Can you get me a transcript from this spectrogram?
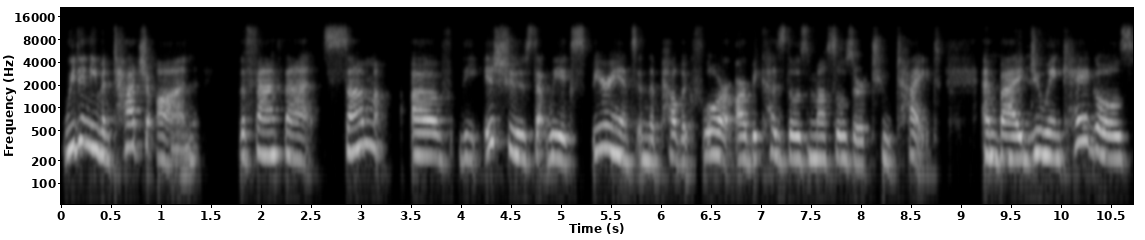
we didn't even touch on the fact that some of the issues that we experience in the pelvic floor are because those muscles are too tight. And by mm-hmm. doing kegels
